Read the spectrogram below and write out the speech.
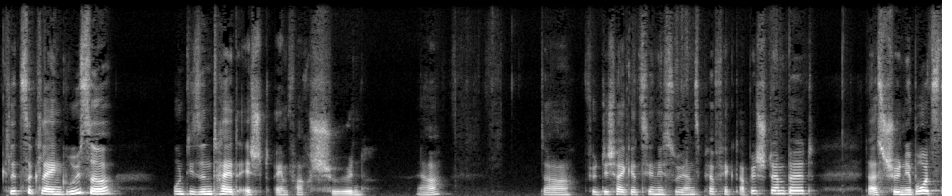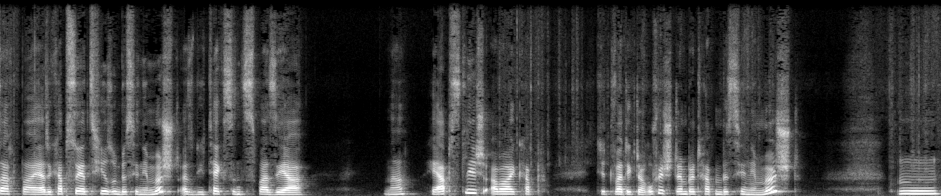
klitzekleinen Grüße. Und die sind halt echt einfach schön. Ja, da für dich ich jetzt hier nicht so ganz perfekt abgestempelt. Da ist schön Geburtstag bei. Also ich habe so jetzt hier so ein bisschen gemischt. Also die Texte sind zwar sehr na, herbstlich, aber ich habe das, was ich darauf gestempelt habe, ein bisschen gemischt. Hm,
